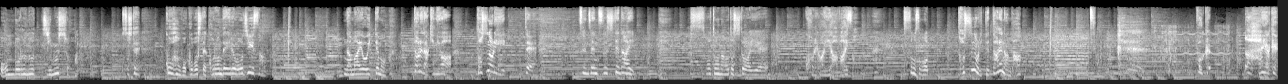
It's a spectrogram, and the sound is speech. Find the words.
オンボロの事務所。そしてご飯をこぼして転んでいるおじいさん。名前を言っても「誰だ君は年寄り!」って全然通じてない相当なお年とはいえこれはヤバいぞ。そもそも年寄りって誰なんだ？僕早く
